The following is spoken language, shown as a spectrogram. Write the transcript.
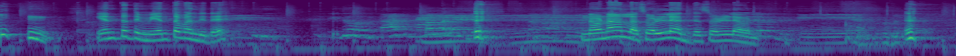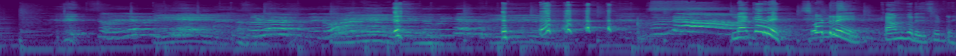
Mm-hmm. ಎಂತ ತಿಮ್ಮಿ ಎಂತ ಬಂದಿದೆ? ನೊಣ ಅಲ್ಲ ಸೊಳ್ಳೆ ಅಂತೆ ಸೊಳ್ಳೆ ಅವನು. ನಕರೆ ಸುಡ್ರೆ ಕಾಮ್ ಕರಿದಿ ಸುಡ್ರೆ.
